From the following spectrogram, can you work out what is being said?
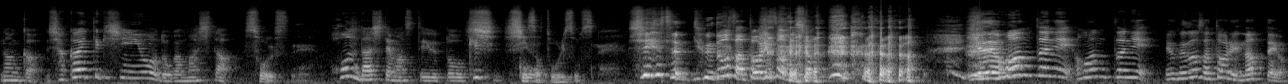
なんか社会的信用度が増した。そうですね。本出してますって言うと結し構審査通りそうですね。審査不動産通りそうでしょ いやでも本当に本当に不動産通るようになったよ。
